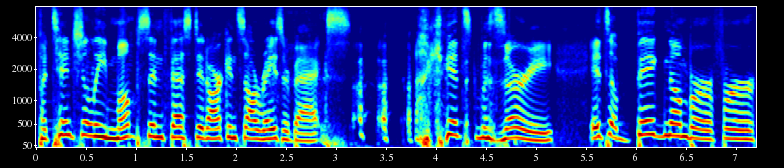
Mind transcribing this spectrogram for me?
potentially mumps infested Arkansas Razorbacks against Missouri. It's a big number for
